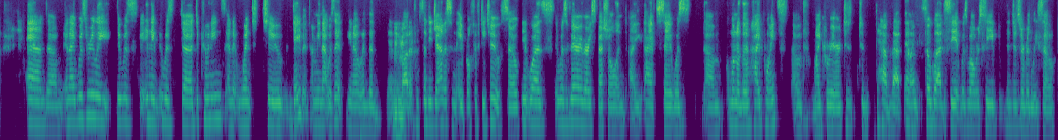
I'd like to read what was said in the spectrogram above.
and um, and I was really it was and it was uh, de Kooning's and it went to David. I mean that was it, you know. And the and mm-hmm. bought it from Sidney Janis in April '52. So it was it was very very special, and I I have to say it was um, one of the high points of my career to, to have that. And I'm so glad to see it was well received and deservedly so.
